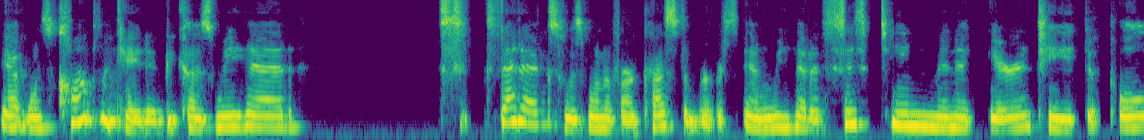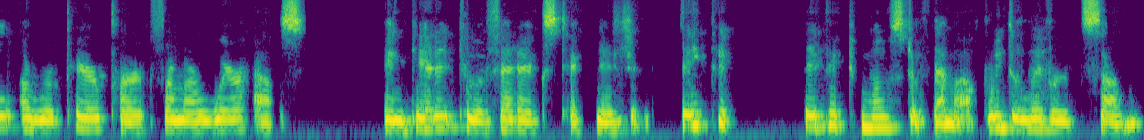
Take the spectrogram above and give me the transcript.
it was complicated because we had FedEx was one of our customers, and we had a 15 minute guarantee to pull a repair part from our warehouse and get it to a FedEx technician. They picked they picked most of them up. We delivered some,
